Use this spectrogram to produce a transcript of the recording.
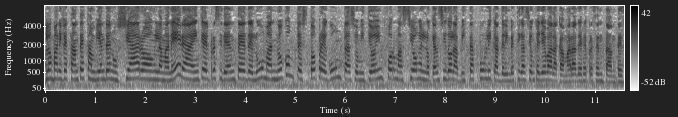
Los manifestantes también denunciaron la manera en que el presidente de Luma no contestó preguntas y omitió información en lo que han sido las vistas públicas de la investigación que lleva a la Cámara de Representantes.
